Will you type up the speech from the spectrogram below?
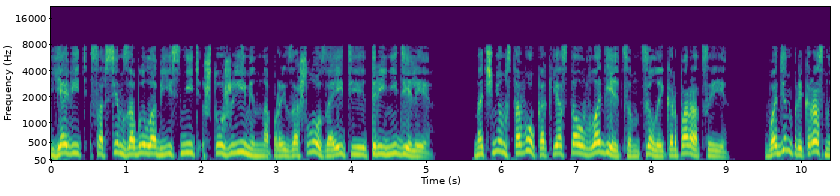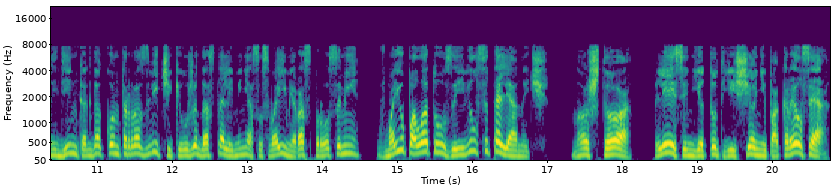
я ведь совсем забыл объяснить, что же именно произошло за эти три недели. Начнем с того, как я стал владельцем целой корпорации. В один прекрасный день, когда контрразведчики уже достали меня со своими расспросами, в мою палату заявился Толяныч. «Ну что, плесенью тут еще не покрылся?»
